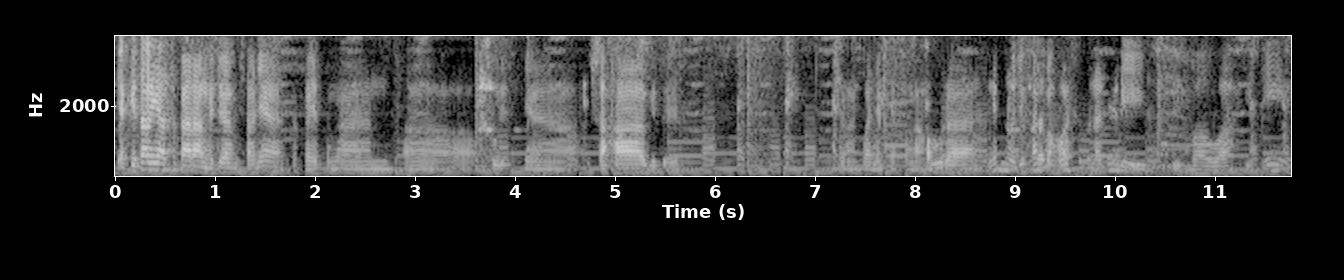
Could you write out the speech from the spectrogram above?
ya kita lihat sekarang gitu ya misalnya terkait dengan uh, sulitnya usaha gitu ya dengan banyaknya pengangguran ini menunjukkan bahwa sebenarnya di di bawah ini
